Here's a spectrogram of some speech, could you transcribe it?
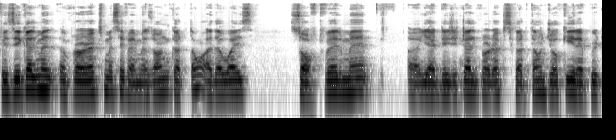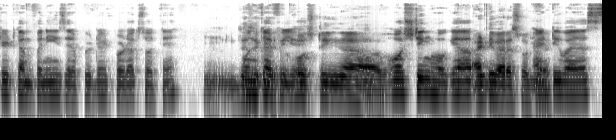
फ़िज़िकल में प्रोडक्ट्स में सिर्फ़ अमेजोन करता हूँ अदरवाइज़ सॉफ्टवेयर में या डिजिटल प्रोडक्ट्स करता हूँ जो कि रेप्यूटेड कंपनीज़ रेप्यूटेड प्रोडक्ट्स होते हैं। हम्म, उनका होस्टिंग होस्टिंग हो गया एंटीवायरस हो गया। एंटीवायरस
